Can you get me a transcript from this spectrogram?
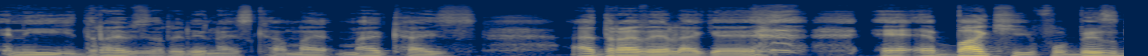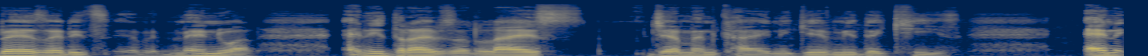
and he drives a really nice car. My my car is I drive like a, a a bakkie for business, and it's manual, and he drives a nice German car, and he gave me the keys, and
